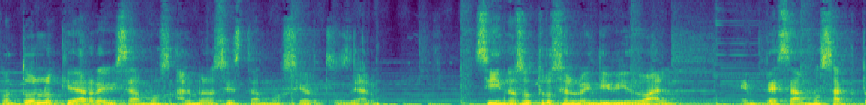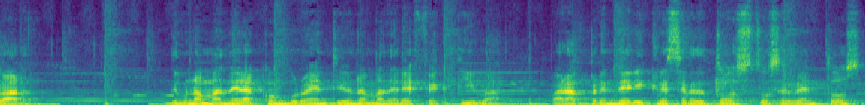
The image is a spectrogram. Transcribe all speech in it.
con todo lo que ya revisamos, al menos sí estamos ciertos de algo. Si nosotros en lo individual empezamos a actuar de una manera congruente y de una manera efectiva para aprender y crecer de todos estos eventos,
